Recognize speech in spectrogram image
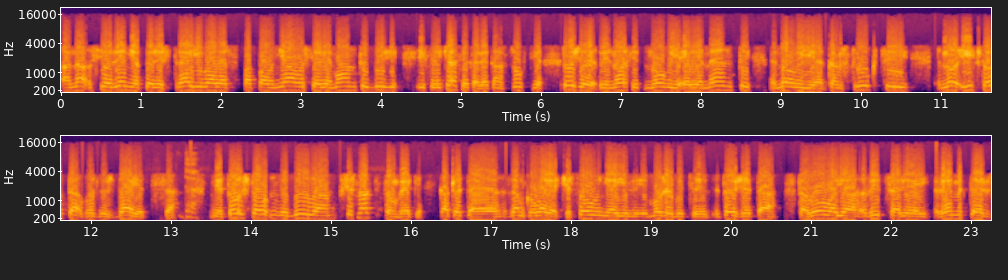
она все время перестраивалась, пополнялась, ремонты были. И сейчас эта реконструкция тоже приносит новые элементы, новые конструкции но и что-то возрождается. Да. Не то, что было в XVI веке, как это замковая часовня или, может быть, э, тоже это столовая рыцарей, Ремтерс,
